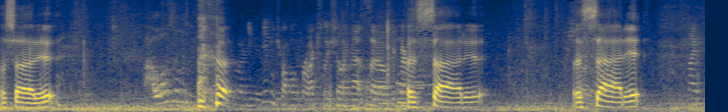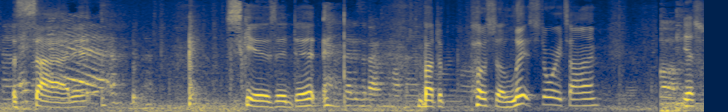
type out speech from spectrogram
Aside it. I wasn't. Get in trouble for actually showing that, so be careful. Aside it. Aside it. Like that. Aside it. Skiz it did. That is about to happen. About to post a lit story time. Um, yes.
